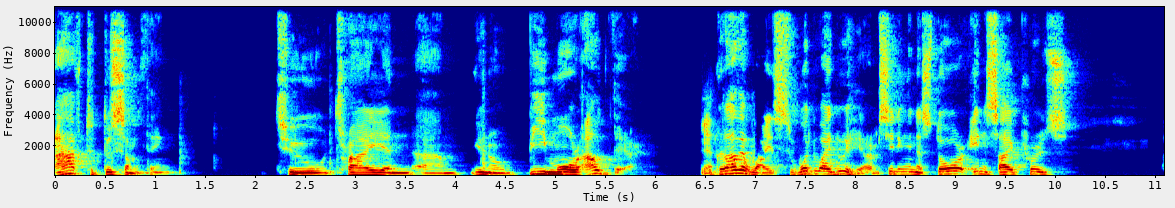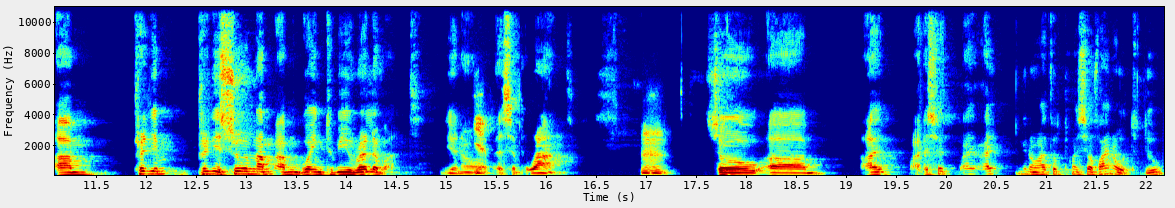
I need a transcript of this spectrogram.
I have to do something to try and um, you know be more out there yeah. because otherwise what do i do here i'm sitting in a store in cyprus um, pretty pretty soon I'm, I'm going to be relevant, you know, yeah. as a brand. Mm-hmm. So um, I I said I, I you know I thought to myself I know what to do.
